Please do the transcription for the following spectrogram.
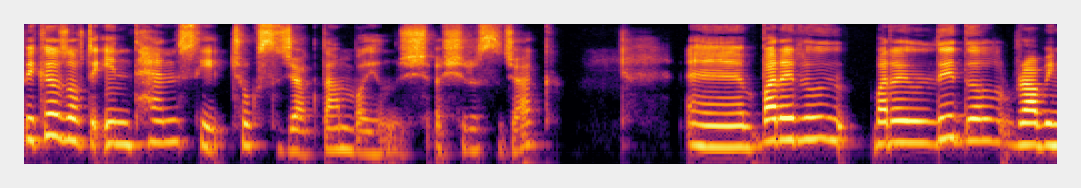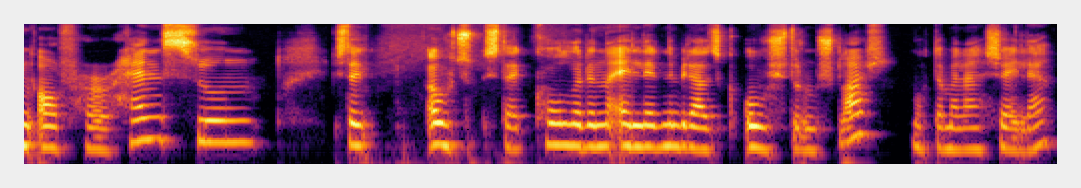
Because of the intense heat. Çok sıcaktan bayılmış. Aşırı sıcak. But, a little, but a little rubbing of her hands soon. İşte avuç, işte kollarını, ellerini birazcık ovuşturmuşlar. Muhtemelen şeyle,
